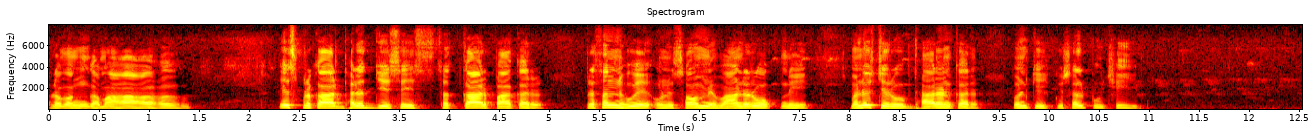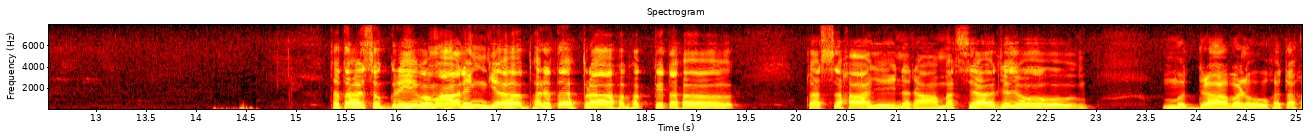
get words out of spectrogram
प्रमंगमा। इस प्रकार भरत जी से सत्कार पाकर प्रसन्न हुए उन सौम्य वानरों ने मनुष्य रूप धारण कर उनकी कुशल पूछी। ततः सुग्रीवमालिंग्य भरत प्राह भक्ति तत्सहायेन राम से जयो मुद्रावणो हतः।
